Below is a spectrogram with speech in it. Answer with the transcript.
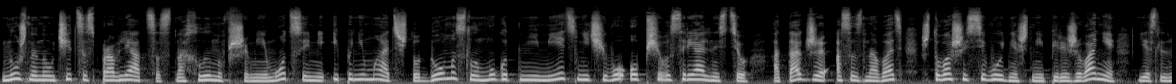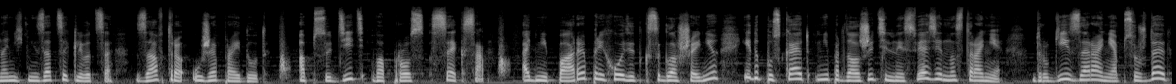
Нужно научиться справляться с нахлынувшими эмоциями и понимать, что домыслы могут не иметь ничего общего с реальностью, а также осознавать, что ваши сегодняшние переживания, если на них не зацикливаться, завтра уже пройдут. Обсудить вопрос секса. Одни пары приходят к соглашению и допускают непродолжительные связи на стороне. Другие заранее обсуждают,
